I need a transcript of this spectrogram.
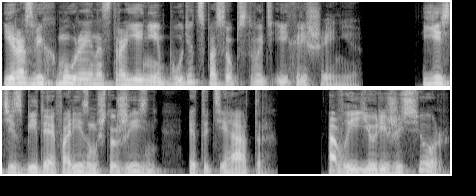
И разве хмурое настроение будет способствовать их решению? Есть избитый афоризм, что жизнь — это театр, а вы ее режиссер.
